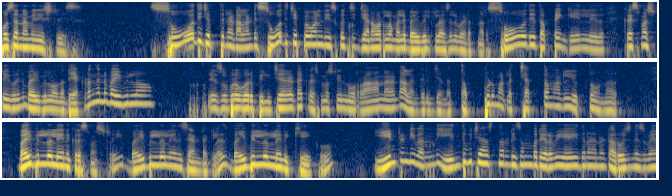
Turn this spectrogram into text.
హుసన్న మినిస్ట్రీస్. సోది చెప్తున్నాడు. అలాంటి సోది చెప్పే వాళ్ళని తీసుకొచ్చి జనవరిలో మళ్ళీ బైబిల్ క్లాసులు పెడుతున్నారు. సోది తప్ప ఇంకేం లేదు. క్రిస్మస్ ట్రీ గురించి బైబిల్లో ఉందంటే. ఎక్కడ ఉందండి బైబిల్లో? యేసుప్రభు వారు పిలిచారట క్రిస్మస్ ట్రీ నువ్వు రా అన్నారట అలంకరించాడట తప్పుడు మాటలు చెత్త మాటలు చెప్తూ ఉన్నారు. బైబిల్లో లేని క్రిస్మస్ ట్రీ బైబిల్లో లేని శాంటా క్లాస్ బైబిల్లో లేని కేకు ఏంటండి ఇవన్నీ? ఎందుకు చేస్తున్నారు డిసెంబర్ ఇరవై ఐదున అంటే ఆ రోజు నిజమైన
